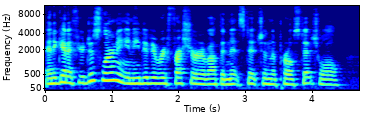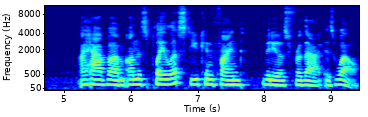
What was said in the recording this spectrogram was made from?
And again, if you're just learning and needed a refresher about the knit stitch and the purl stitch, well, I have um, on this playlist, you can find videos for that as well.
